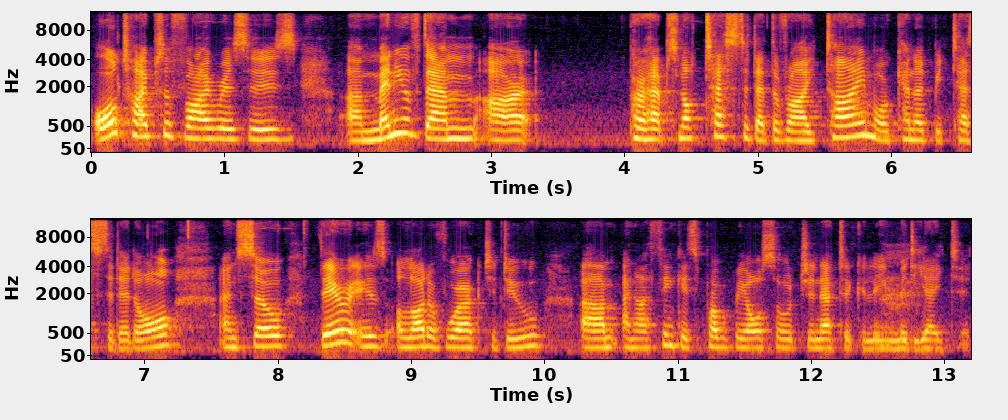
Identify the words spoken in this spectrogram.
all types of viruses. Uh, many of them are perhaps not tested at the right time or cannot be tested at all. And so there is a lot of work to do, um, and I think it's probably also genetically mediated.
